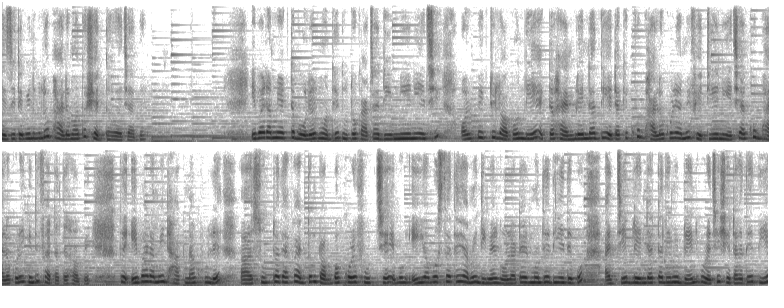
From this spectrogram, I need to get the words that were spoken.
ভেজিটেবিল এগুলো ভালো মতো সেদ্ধ হয়ে যাবে। এবার আমি একটা বোলের মধ্যে দুটো কাঁচা ডিম নিয়ে নিয়েছি। অল্প একটু লবণ দিয়ে একটা হ্যান্ড ব্লেন্ডার দিয়ে এটাকে খুব ভালো করে আমি ফেটিয়ে নিয়েছি আর খুব ভালো করে কিন্তু ফেটাতে হবে। তো এবার আমি ঢাকনা খুলে স্যুপটা দেখো একদম টকবক করে ফুটছে এবং এই অবস্থাতেই আমি ডিমের গোলাটা এর মধ্যে দিয়ে দেবো। আর যে ব্লেন্ডারটা দিয়ে আমি ব্লেন্ড করেছি সেটাতে দিয়ে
